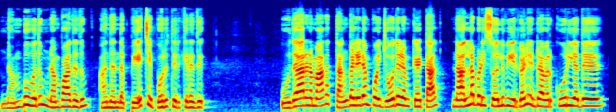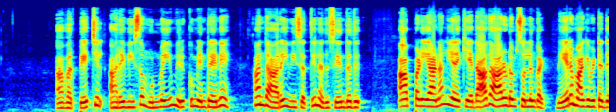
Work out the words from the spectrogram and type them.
நம்புவதும் நம்பாததும் அந்தந்த பேச்சை பொறுத்திருக்கிறது. உதாரணமாக தங்களிடம் போய் ஜோதிடம் கேட்டால் நல்லபடி சொல்லுவீர்கள் என்று அவர் கூறியது. அவர் பேச்சில் அரைவீசம் உண்மையும் இருக்கும் என்றேனே அந்த அரைவீசத்தில் அது சேர்ந்தது. அப்படியானால் எனக்கு ஏதாவது ஆருடம் சொல்லுங்கள் நேரமாகிவிட்டது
